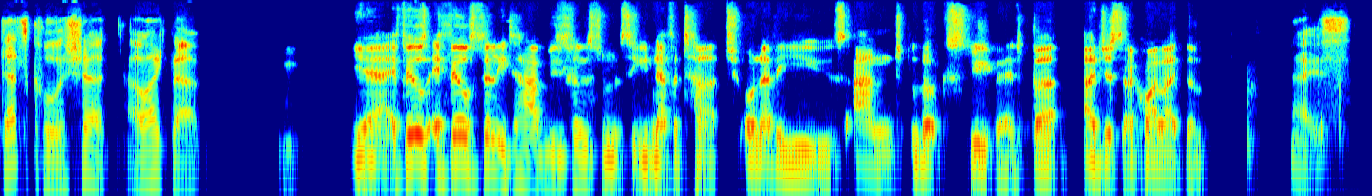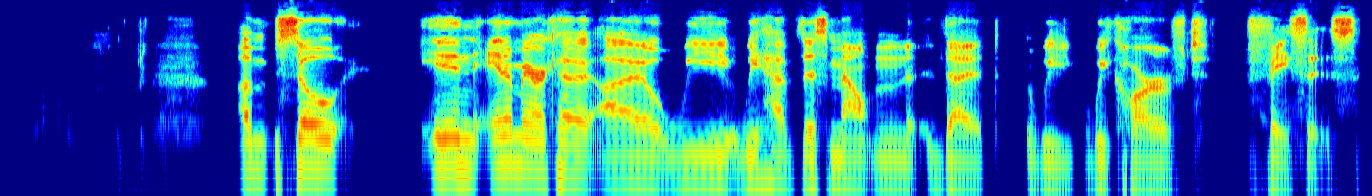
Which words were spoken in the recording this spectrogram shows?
That's cool as shit. I like that. Yeah, it feels it feels silly to have musical instruments that you never touch or never use and look stupid, but I just I quite like them. Nice. Um, so in in America, uh, we we have this mountain that we we carved faces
